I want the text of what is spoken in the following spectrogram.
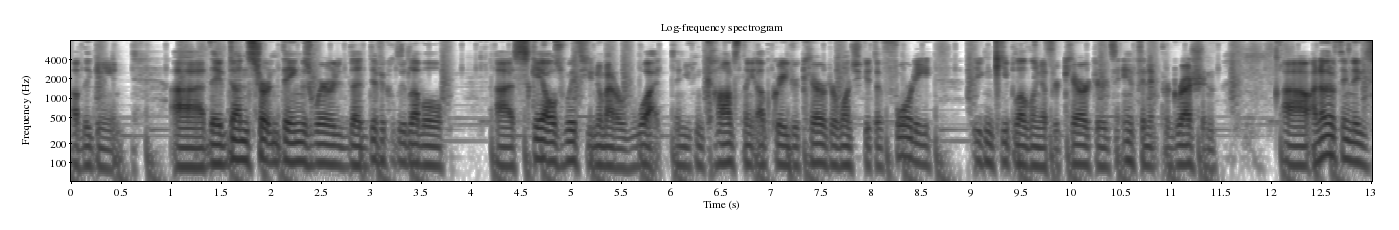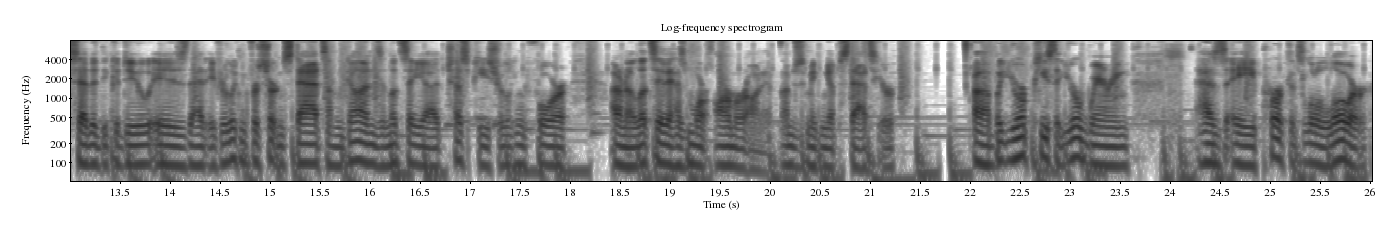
of the game. Uh, they've done certain things where the difficulty level uh, scales with you no matter what, and you can constantly upgrade your character once you get to 40 you can keep leveling up your character. It's infinite progression. Uh, another thing they said that they could do is that if you're looking for certain stats on guns, and let's say a chest piece, you're looking for, I don't know, let's say that has more armor on it. I'm just making up stats here. Uh, but your piece that you're wearing has a perk that's a little lower,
